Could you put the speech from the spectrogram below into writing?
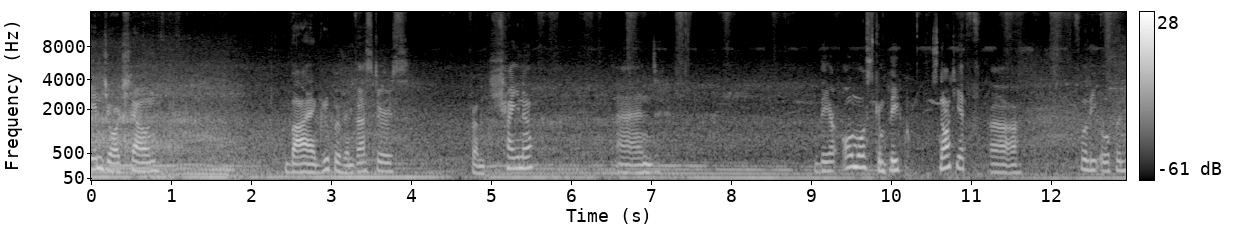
in Georgetown by a group of investors from China. And they are almost complete. It's not yet uh, fully open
